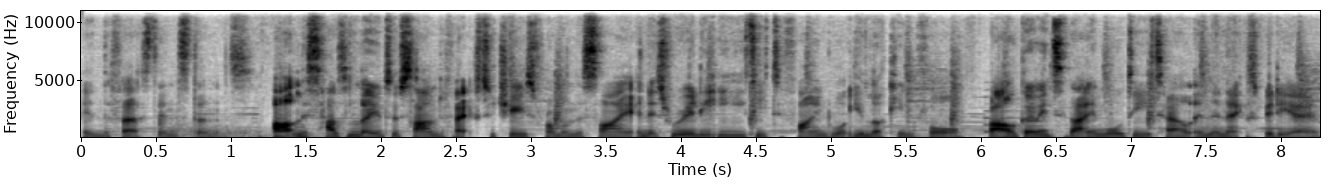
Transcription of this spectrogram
in the first instance. Artlist has loads of sound effects to choose from on the site and it's really easy to find what you're looking for, but I'll go into that in more detail in the next video.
